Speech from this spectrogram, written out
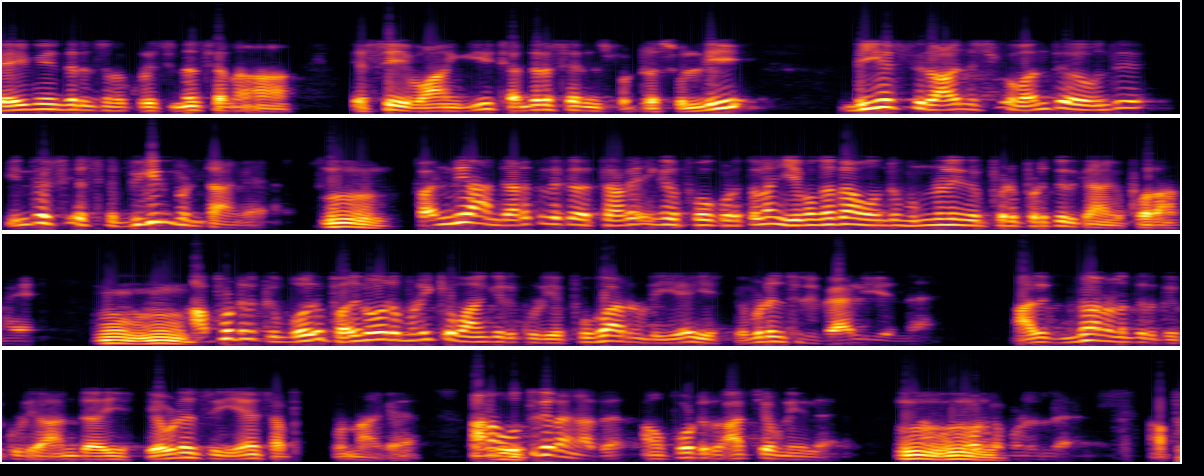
தெய்வேந்திரன் சொல்லக்கூடிய சின்ன சேலம் எஸ்ஐ வாங்கி சந்திரசேகர் இன்ஸ்பெக்டர் சொல்லி டிஎஸ்பி ராஜலட்சுமி வந்து வந்து இன்வெஸ்டிகேஷன் பிகின் பண்ணிட்டாங்க. பண்ணி அந்த இடத்துல இருக்கிற தடைங்கிற போக்குவரத்தெல்லாம் இவங்க தான் வந்து முன்னிலைப்படுத்திருக்காங்க ம் அப்படி இருக்கும்போது பதினோரு மணிக்கு வாங்கியிருக்கக்கூடிய புகாருடைய எவிடன்ஸ் வேல்யூ என்ன? அதுக்கு முன்னால் நடந்திருக்கக்கூடிய அந்த எவிடன்ஸ் ஏன் சப்போர்ட் பண்ணாங்க? ஆனா ஒத்துக்கிறாங்க அதை. அவங்க போட்டு ம். போட்ட முடியல அப்ப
